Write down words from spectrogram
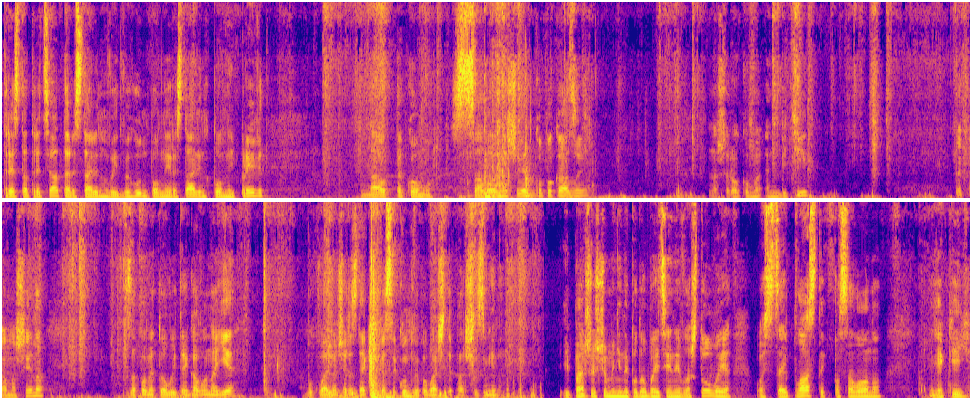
330 рестайлінговий двигун, повний рестайлінг, повний привід. На от такому салоні швидко показую. На широкому NBT. Така машина. Запам'ятовуйте, яка вона є. Буквально через декілька секунд ви побачите перші зміни. І перше, що мені не подобається і не влаштовує, ось цей пластик по салону, який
